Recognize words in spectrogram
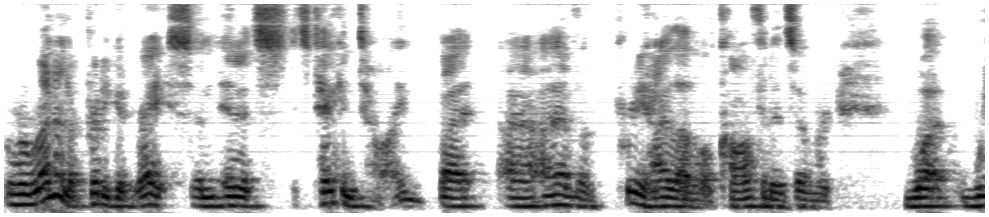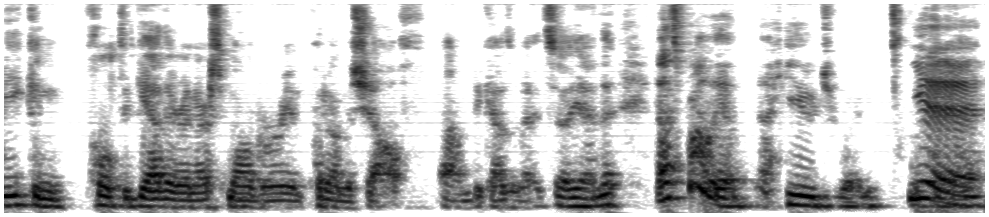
we're running a pretty good race, and, and it's it's taken time, but uh, I have a pretty high level of confidence over what we can pull together in our small brewery and put on the shelf um, because of it. So yeah, that, that's probably a, a huge win. Yeah,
